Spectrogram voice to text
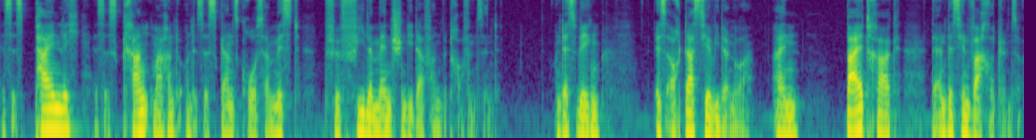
es ist peinlich, es ist krankmachend und es ist ganz großer Mist für viele Menschen, die davon betroffen sind. Und deswegen ist auch das hier wieder nur ein Beitrag, der ein bisschen wachrütteln soll.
